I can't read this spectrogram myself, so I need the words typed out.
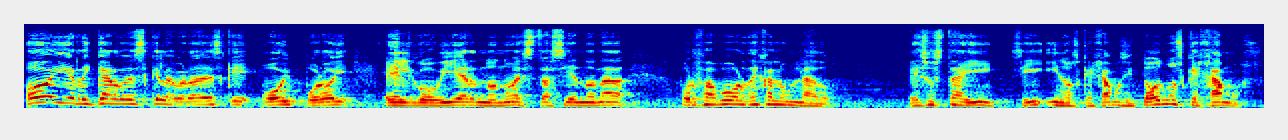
Oye, Ricardo, es que la verdad es que hoy por hoy el gobierno no está haciendo nada. Por favor, déjalo a un lado. Eso está ahí, ¿sí? Y nos quejamos y todos nos quejamos.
